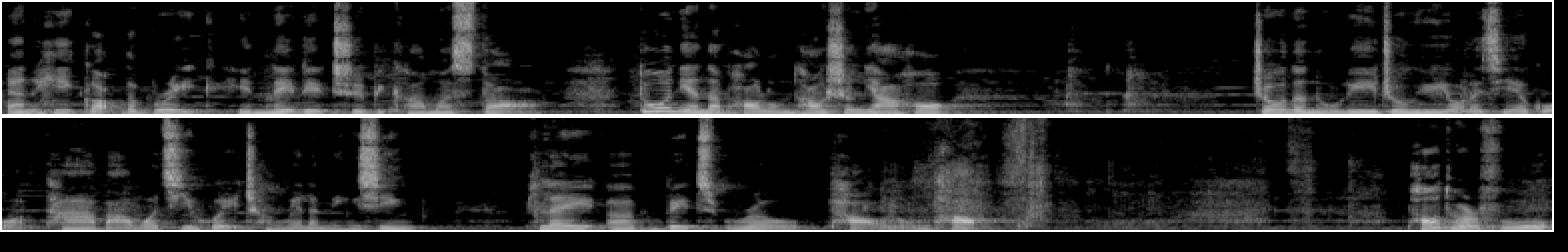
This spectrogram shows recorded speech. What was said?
and he got the break he needed to become a star. 多年的跑龙套生涯后， 周的努力终于有了结果，他把握机会成为了明星。Play a bit role，跑龙套。跑腿服务，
